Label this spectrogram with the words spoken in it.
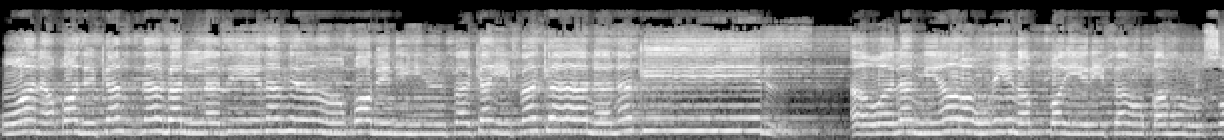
ولقد كذب الذين من قبلهم فكيف كان نكير؟ أولم يروا إلى الطير فوقهم صافات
